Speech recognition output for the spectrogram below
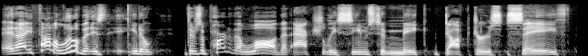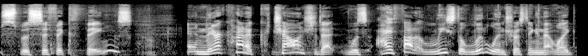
and I thought a little bit is, you know, there's a part of the law that actually seems to make doctors say specific things. And their kind of challenge to that was, I thought, at least a little interesting in that, like,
